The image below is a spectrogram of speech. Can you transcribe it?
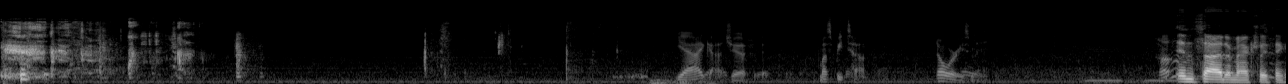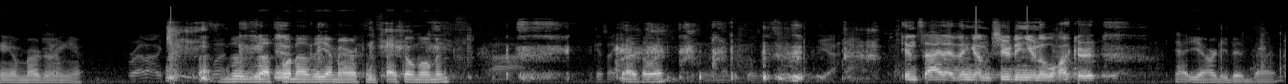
Yeah, I got you. Must be tough. No worries, man. Huh? Inside, I'm actually thinking of murdering you. Right on. That's, that's one of the American Psycho moments. Ah, I guess I By the way. And then that just goes like- yeah. Inside, I think I'm shooting you in a locker. Yeah, you already did that.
